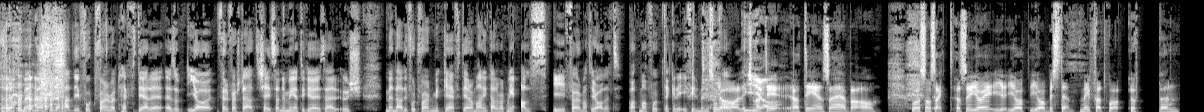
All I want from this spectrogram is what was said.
men, men alltså, det hade ju fortfarande varit häftigare. Alltså, jag, för det första, att kejsaren är med tycker jag är så här usch. Men det hade fortfarande varit mycket häftigare om han inte hade varit med alls i förmaterialet. Och att man får upptäcka det i filmen i så ja, fall. liksom Att, Ja. det, att det är en sån här bara, ja. Och som sagt, alltså jag, jag, jag har bestämt mig för att vara öppen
